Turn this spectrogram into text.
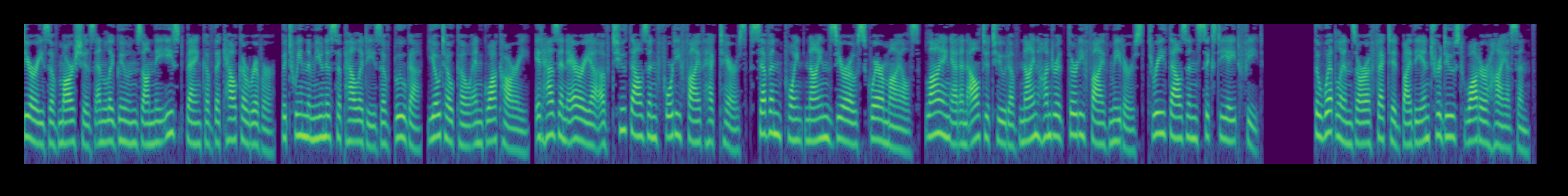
series of marshes and lagoons on the east bank of the Cauca River, between the municipalities of Buga, Yotoco and Guacari. It has an area of 2,045 hectares 7.90 square miles, lying at an altitude of 935 metres 3,068 feet. The wetlands are affected by the introduced water hyacinth.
